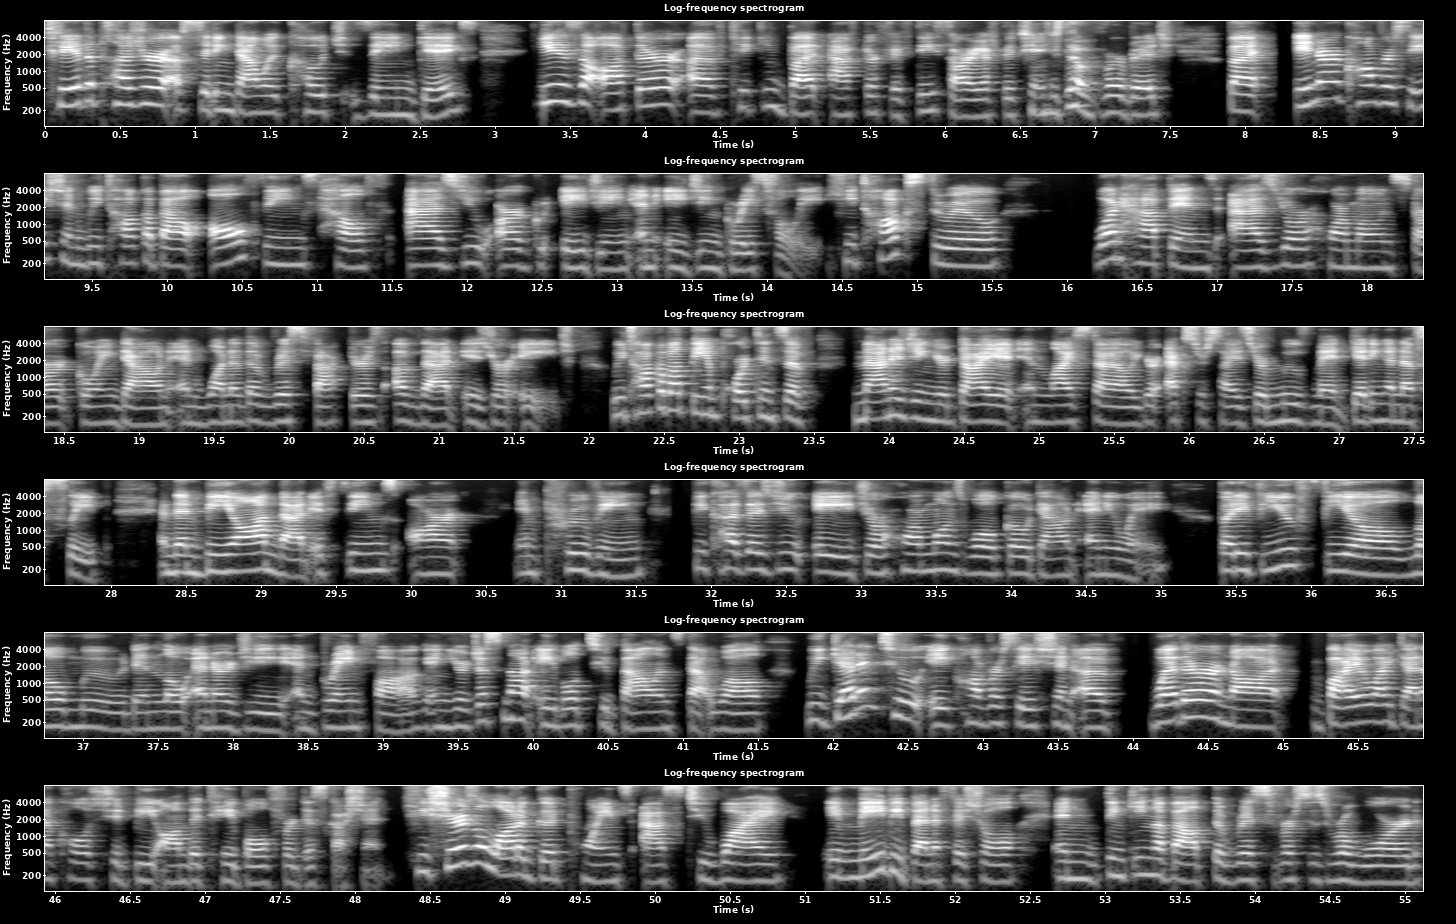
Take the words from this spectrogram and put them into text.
Today, I have the pleasure of sitting down with Coach Zane Griggs. He is the author of Kicking Butt After 50. Sorry, I have to change the verbiage. But in our conversation, we talk about all things health as you are aging and aging gracefully. He talks through what happens as your hormones start going down. And one of the risk factors of that is your age. We talk about the importance of managing your diet and lifestyle, your exercise, your movement, getting enough sleep. And then beyond that, if things aren't improving, because as you age, your hormones will go down anyway. But if you feel low mood and low energy and brain fog, and you're just not able to balance that well, we get into a conversation of whether or not bioidenticals should be on the table for discussion. He shares a lot of good points as to why it may be beneficial in thinking about the risk versus reward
